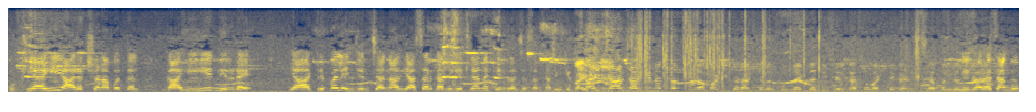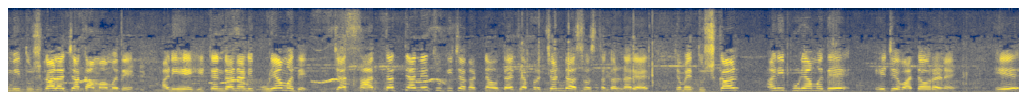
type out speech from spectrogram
कुठल्याही आरक्षणाबद्दल काहीही निर्णय या ट्रिपल इंजिनच्या ना या सरकारने घेतल्या ना केंद्राच्या सरकारने. काही चार तारखेनंतर थोडा पाठीचं राजकारण पुन्हा एकदा दिसेल का असं वाटते का? या मी खरं सांगू मी दुष्काळाच्या कामामध्ये आणि हे हिट अँड रन आणि पुण्यामध्ये ज्या सातत्याने चुकीच्या घटना होत आहेत त्या प्रचंड अस्वस्थ करणाऱ्या आहेत त्यामुळे दुष्काळ आणि पुण्यामध्ये हे जे वातावरण आहे हे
